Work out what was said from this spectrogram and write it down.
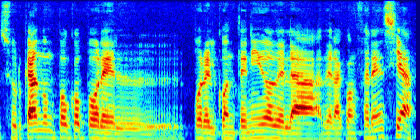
surcando un poco por el, por el contenido de la, de la conferencia.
